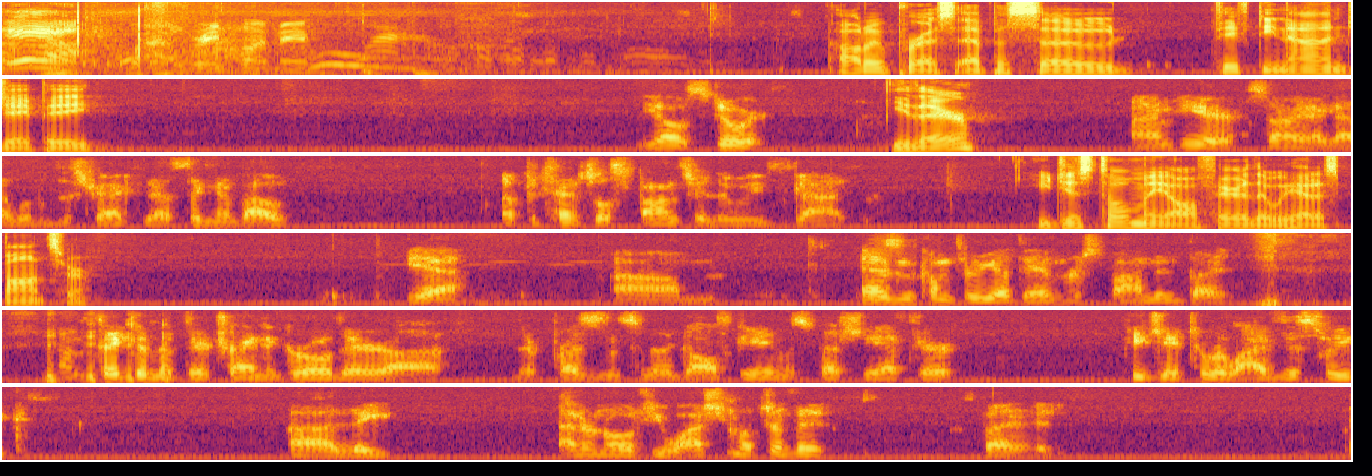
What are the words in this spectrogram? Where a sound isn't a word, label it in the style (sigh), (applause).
Yeah. Great putt, man. Auto Press episode 59, JP. Yo, Stuart, You there? I'm here. Sorry, I got a little distracted. I was thinking about a potential sponsor that we've got. You just told me off air that we had a sponsor. Yeah. Um, hasn't come through yet. They haven't responded, but (laughs) I'm thinking that they're trying to grow their uh, their presence into the golf game, especially after PGA Tour Live this week. Uh, they, I don't know if you watched much of it, but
